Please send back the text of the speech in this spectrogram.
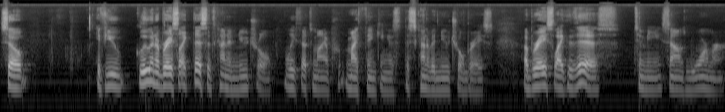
So if you glue in a brace like this, it's kind of neutral. At least that's my my thinking is this kind of a neutral brace. A brace like this to me sounds warmer.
